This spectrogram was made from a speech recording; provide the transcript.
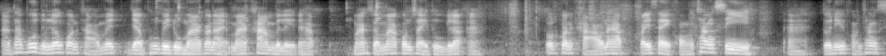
อะถ้าพูดถึงเรื่องควนขาวไม่อย่าเพิ่งไปดูมาร์กก็ได้มาร์กข้ามไปเลยนะครับมาร์กสามารถคนใส่ถูกอยู่แล้วอะลดควันขาวนะครับ ไปใส่ของช่าง C อะตัวนี้ของช่าง C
